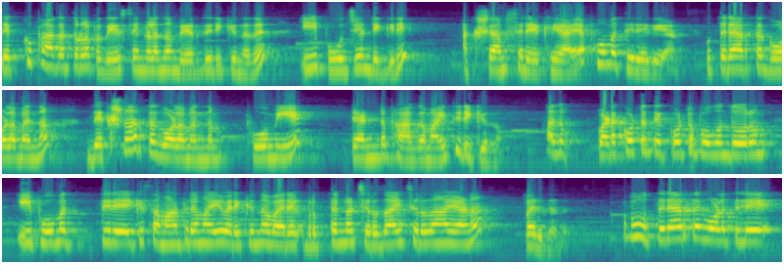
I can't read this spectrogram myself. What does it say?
തെക്കു ഭാഗത്തുള്ള പ്രദേശങ്ങളെന്നും വേർതിരിക്കുന്നത് ഈ പൂജ്യം ഡിഗ്രി അക്ഷാംശ രേഖയായ ഭൂമധ്യരേഖയാണ്. ഉത്തരാർത്ഥ ഗോളമെന്നും ദക്ഷിണാർത്ഥ ഗോളമെന്നും ഭൂമിയെ രണ്ട് ഭാഗമായി തിരിക്കുന്നു. അത് വടക്കോട്ടും തെക്കോട്ടും പോകുന്തോറും ഈ ഭൂമത്തിരേക്ക് സമാന്തരമായി വരയ്ക്കുന്ന വര വൃത്തങ്ങൾ ചെറുതായി ചെറുതായാണ് വരുന്നത്. അപ്പോൾ ഉത്തരാർത്ഥഗോളത്തിലെ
